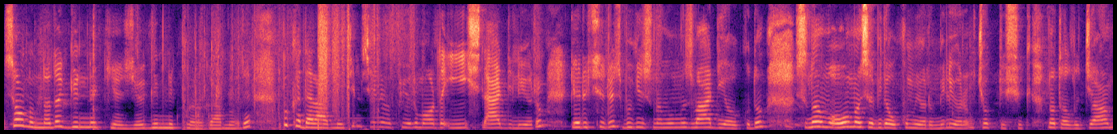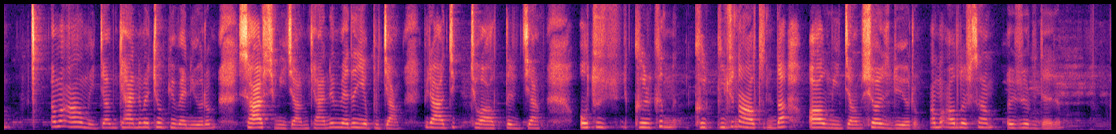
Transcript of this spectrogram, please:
Sonunda da günlük yazıyor. Günlük programları. Bu kadar anneciğim. Seni öpüyorum. Orada iyi işler diliyorum. Görüşürüz. Bugün sınavımız var diye okudum. Sınav olmasa bile okumuyorum biliyorum. Çok düşük not alacağım. Ama almayacağım. Kendime çok güveniyorum. Sarsmayacağım kendim ve de yapacağım. Birazcık çoğalttıracağım. 30 40'ın 40 gücün altında almayacağım. Söz diyorum. Ama alırsam özür dilerim.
